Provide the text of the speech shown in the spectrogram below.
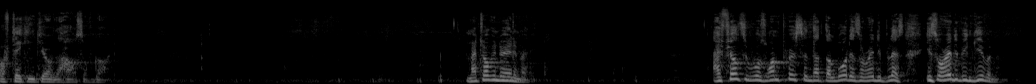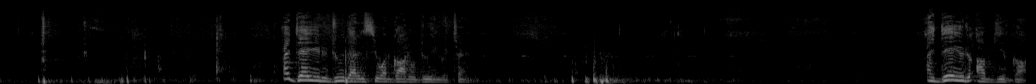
of taking care of the house of God. Am I talking to anybody? I felt it was one person that the Lord has already blessed. It's already been given. I dare you to do that and see what God will do in return. I dare you to outgive God.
